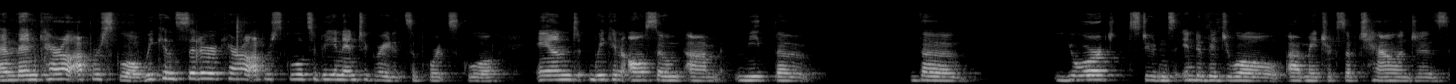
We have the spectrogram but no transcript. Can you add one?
And then Carroll Upper School. We consider Carroll Upper School to be an integrated support school. And we can also um, meet the, the your students' individual uh, matrix of challenges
